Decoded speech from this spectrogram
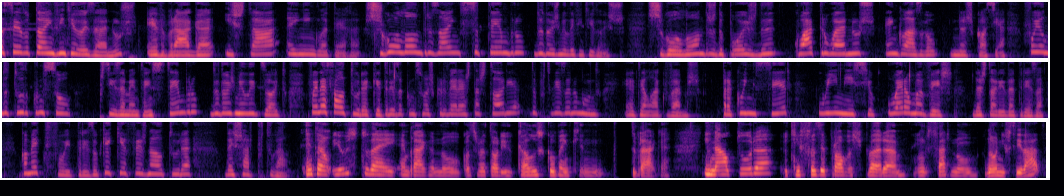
Macedo tem 22 anos, é de Braga e está em Inglaterra. Chegou a Londres em setembro de 2022. Chegou a Londres depois de quatro anos em Glasgow, na Escócia. Foi onde tudo começou precisamente em setembro de 2018. Foi nessa altura que a Teresa começou a escrever esta história de Portuguesa no Mundo. É até lá que vamos, para conhecer o início, o era uma vez da história da Teresa. Como é que foi, Teresa? O que é que a fez na altura deixar Portugal? Então, eu estudei em Braga no Conservatório Carlos Gulbenkian de Braga e na altura eu tinha que fazer provas para ingressar no, na universidade,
